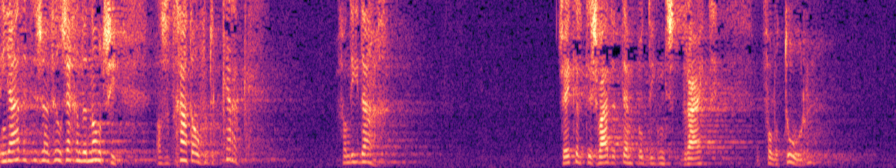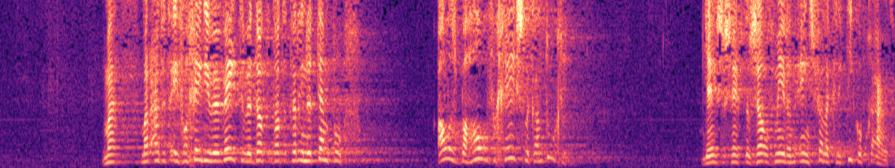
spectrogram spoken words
En ja, dit is een veelzeggende notie als het gaat over de kerk van die dagen. Zeker, het is waar de tempeldienst draait op volle toeren. Maar, maar uit het evangelie we weten we dat, dat het er in de tempel alles behalve geestelijk aan toe ging. Jezus heeft er zelf meer dan eens felle kritiek op geuit.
